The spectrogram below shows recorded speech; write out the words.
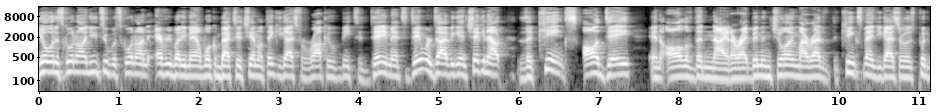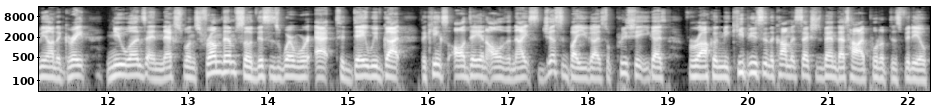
Yo, what is going on YouTube? What's going on everybody, man? Welcome back to the channel. Thank you guys for rocking with me today, man. Today we're diving in, checking out the Kinks all day and all of the night. All right, been enjoying my ride with the Kinks, man. You guys are always putting me on the great new ones and next ones from them. So this is where we're at today. We've got the Kinks all day and all of the night suggested by you guys. So appreciate you guys for rocking with me. Keep using the comment sections, man. That's how I pulled up this video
